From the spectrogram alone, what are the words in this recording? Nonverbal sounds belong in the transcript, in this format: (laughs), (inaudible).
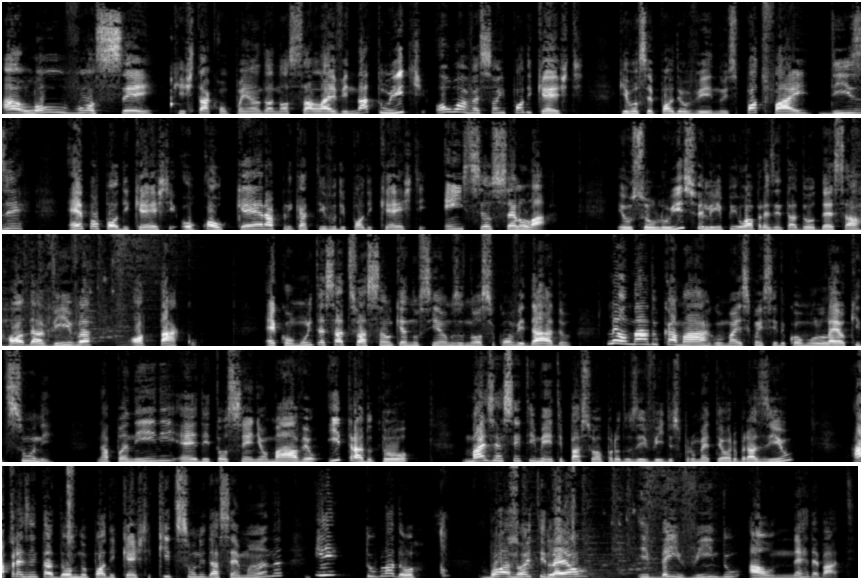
Alô você que está acompanhando a nossa live na Twitch ou a versão em podcast, que você pode ouvir no Spotify, Deezer, Apple Podcast ou qualquer aplicativo de podcast em seu celular. Eu sou Luiz Felipe, o apresentador dessa Roda Viva Otaku. É com muita satisfação que anunciamos o nosso convidado, Leonardo Camargo, mais conhecido como Léo Kitsune. Na Panini é editor sênior Marvel e tradutor. Mais recentemente passou a produzir vídeos para o Meteoro Brasil, apresentador no podcast Kitsune da Semana e dublador. Boa noite, Léo, e bem-vindo ao Nerd Debate.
